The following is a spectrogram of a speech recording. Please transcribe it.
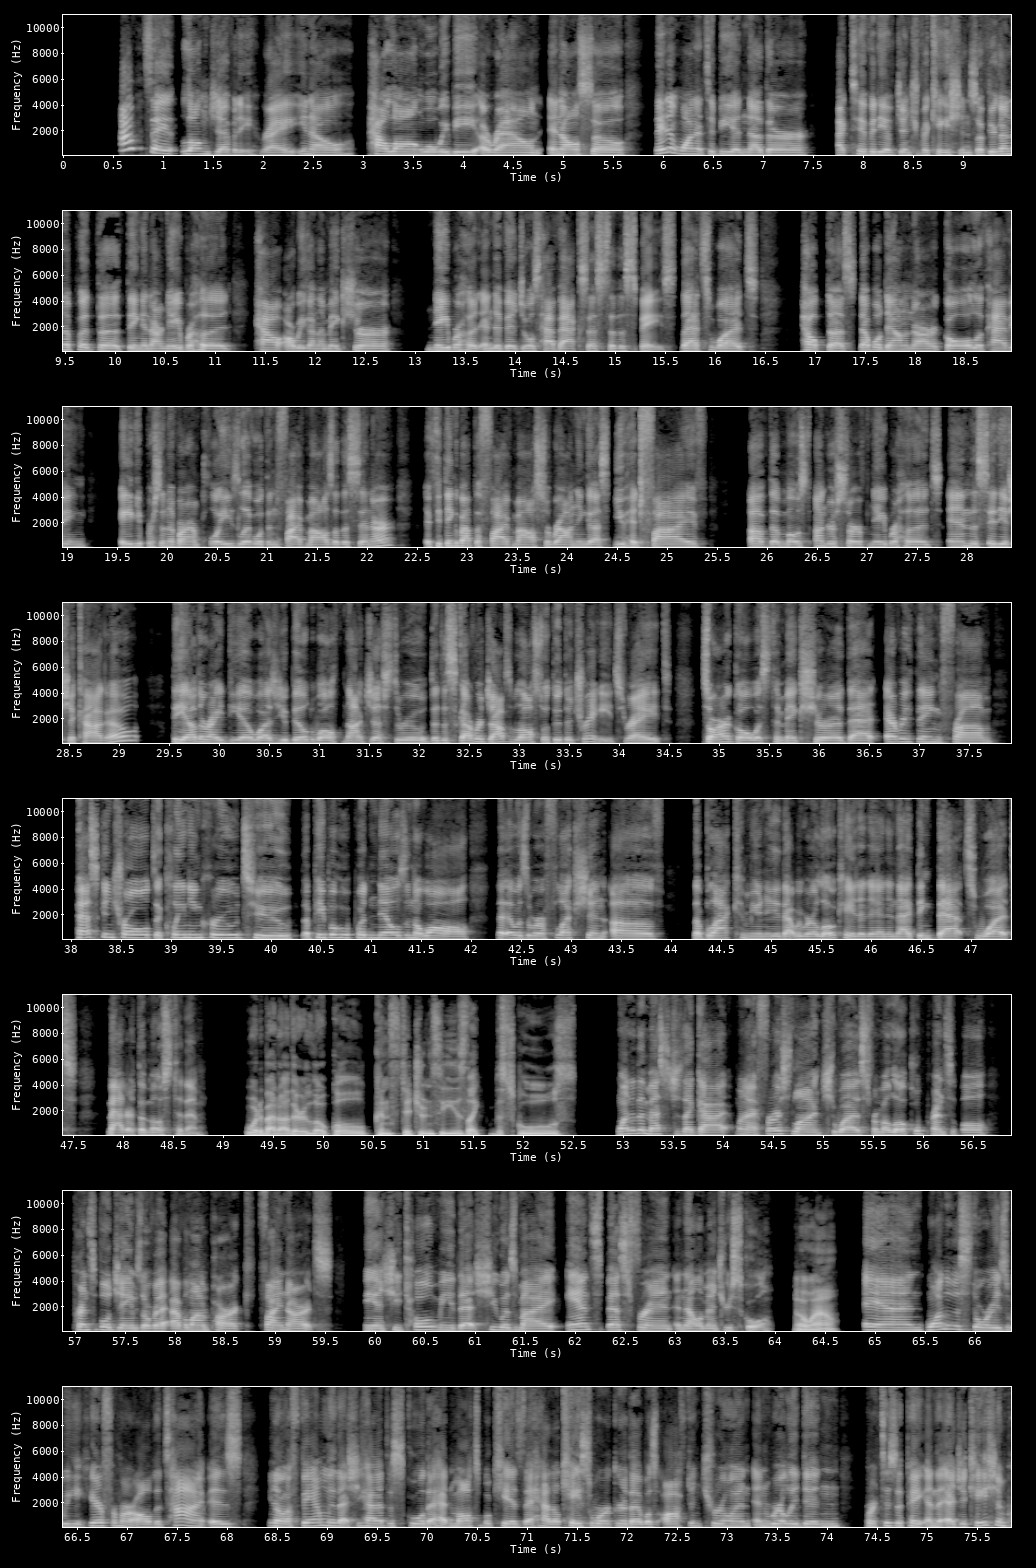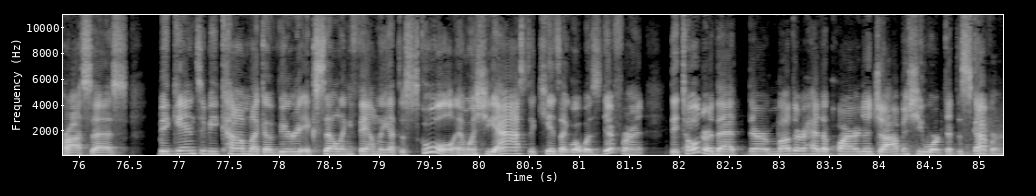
I would say longevity, right? You know, how long will we be around? And also, they didn't want it to be another activity of gentrification. So if you're going to put the thing in our neighborhood, how are we going to make sure neighborhood individuals have access to the space. That's what helped us double down on our goal of having 80% of our employees live within five miles of the center. If you think about the five miles surrounding us, you hit five of the most underserved neighborhoods in the city of Chicago. The other idea was you build wealth not just through the discovered jobs, but also through the trades, right? So our goal was to make sure that everything from pest control to cleaning crew to the people who put nails in the wall, that it was a reflection of the Black community that we were located in. And I think that's what mattered the most to them. What about other local constituencies like the schools? One of the messages I got when I first launched was from a local principal, Principal James over at Avalon Park Fine Arts. And she told me that she was my aunt's best friend in elementary school. Oh, wow. And one of the stories we hear from her all the time is, you know, a family that she had at the school that had multiple kids, that had a caseworker that was often truant and really didn't participate in the education process began to become like a very excelling family at the school. And when she asked the kids like what was different, they told her that their mother had acquired a job and she worked at Discover.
